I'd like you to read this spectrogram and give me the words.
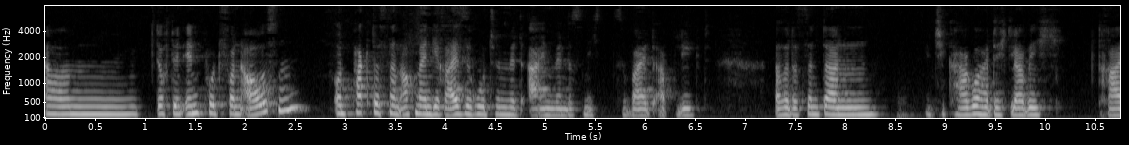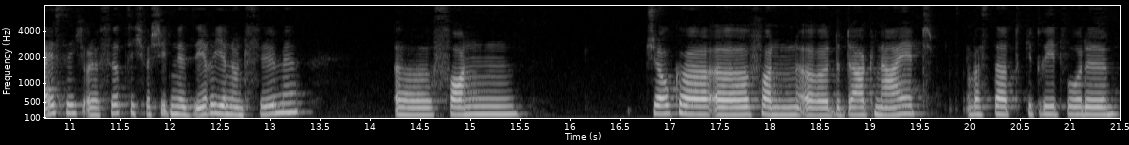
ähm, durch den Input von außen und pack das dann auch mal in die Reiseroute mit ein, wenn das nicht zu weit abliegt. Also das sind dann, in Chicago hatte ich, glaube ich, 30 oder 40 verschiedene Serien und Filme äh, von Joker äh, von äh, The Dark Knight, was dort gedreht wurde,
